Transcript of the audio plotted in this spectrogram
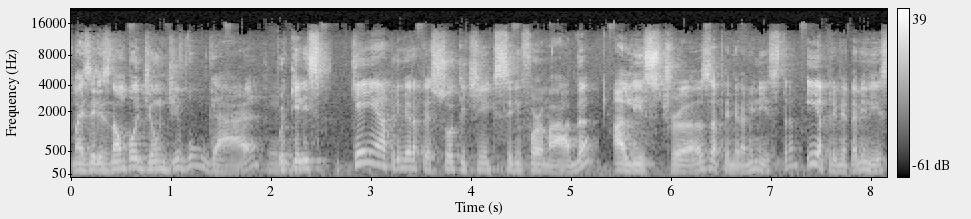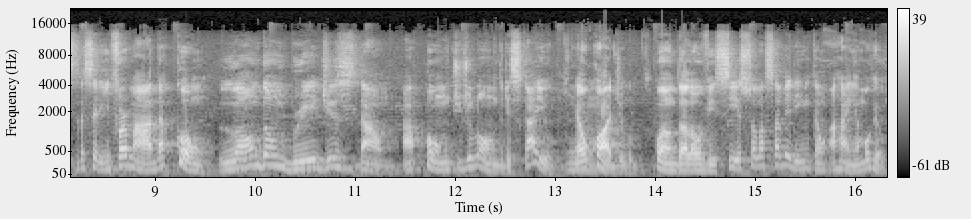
Mas eles não podiam divulgar, porque eles. Quem é a primeira pessoa que tinha que ser informada? A Liz Truss, a primeira-ministra. E a primeira-ministra seria informada com London Bridges Down. A ponte de Londres caiu. É o código. Quando ela ouvisse isso, ela saberia, então, a rainha morreu.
